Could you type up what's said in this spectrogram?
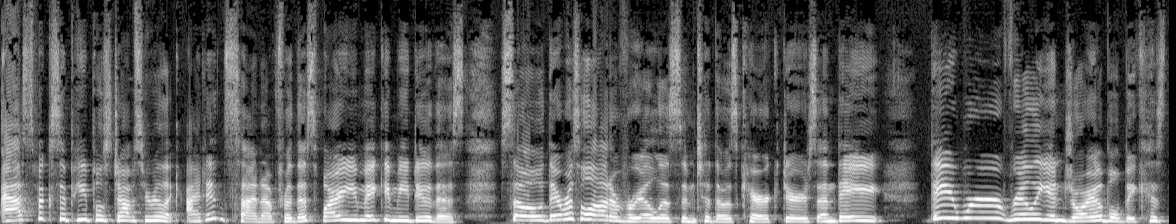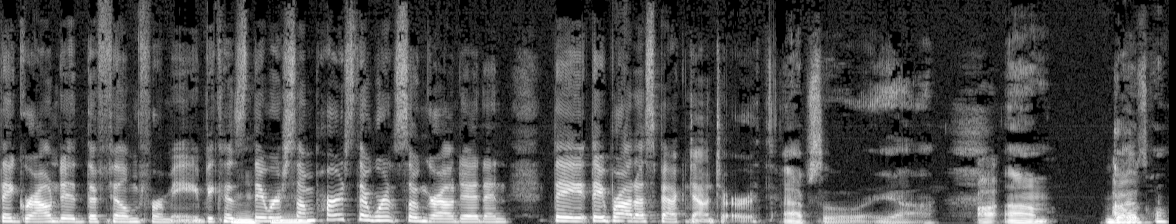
aspects of people's jobs you were like i didn't sign up for this why are you making me do this so there was a lot of realism to those characters and they they were really enjoyable because they grounded the film for me because there were some parts that weren't so grounded and they they brought us back down to earth Absolutely. Yeah. Uh, um, go I ahead, was,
